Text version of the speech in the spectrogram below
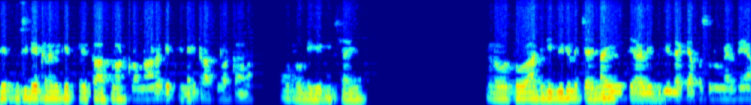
ਜੇ ਤੁਸੀਂ ਦੇਖਣਾ ਵੀ ਕਿੱਥੇ ਟ੍ਰਾਂਸਪਲਾਂਟ ਕਰਾਉਣਾ ਹੈ ਨਾ, ਕਿੱਥੇ ਨਹੀਂ ਟ੍ਰਾਂਸਪਲਾਂਟ ਕਰਾਉਣਾ, ਉਹ ਤੁਹਾਡੀ ਇੱਛਾ ਹੈ ਚਲੋ ਤੋਂ ਅੱਜ ਦੀ ਵੀਡੀਓ ਵਿੱਚ ਇੰਨਾ ਹੀ ਤੇ ਅਗਲੀ ਵੀਡੀਓ ਲੈ ਕੇ ਆਪਾਂ ਤੁਹਾਨੂੰ ਮਿਲਦੇ ਹਾਂ।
